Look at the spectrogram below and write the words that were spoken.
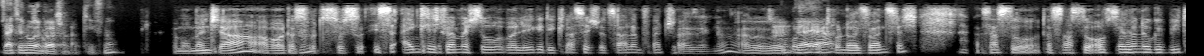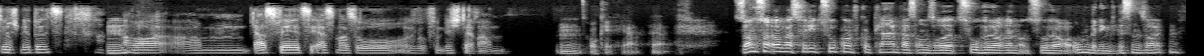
seid ihr nur in Deutschland aktiv, ne? Im Moment ja, aber das, mhm. das, ist eigentlich, wenn ich so überlege, die klassische Zahl im Franchising. Ne? Also so 100, ja, ja. 120. Das hast du, das hast du oft so, wenn du Gebiete schnibbelst. Mhm. Aber ähm, das wäre jetzt erstmal so, so für mich der Rahmen. Mhm, okay, ja, ja. Sonst noch irgendwas für die Zukunft geplant, was unsere Zuhörerinnen und Zuhörer unbedingt wissen sollten?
